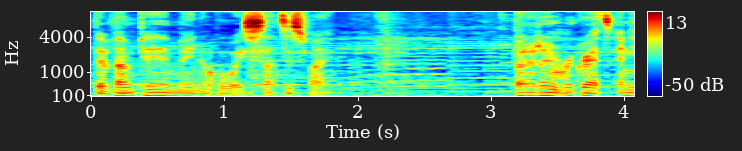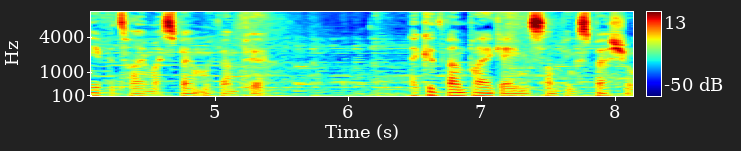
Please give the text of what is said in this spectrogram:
that Vampyr may not always satisfy but I don't regret any of the time I spent with Vampyr. A good vampire game is something special,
